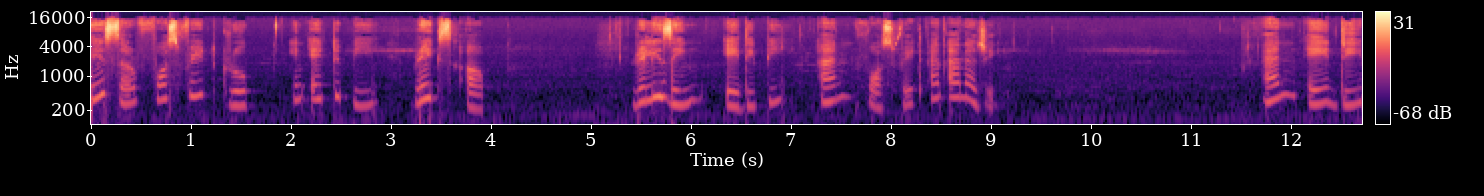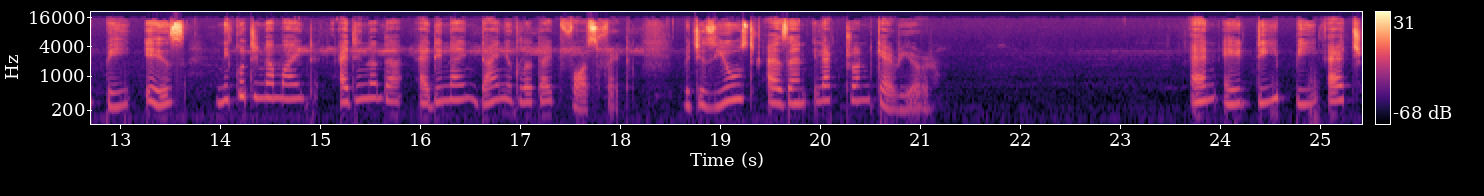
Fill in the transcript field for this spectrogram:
This phosphate group in ATP breaks up, releasing ADP and phosphate and energy. NADP is nicotinamide adenine dinucleotide phosphate which is used as an electron carrier. NADPH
